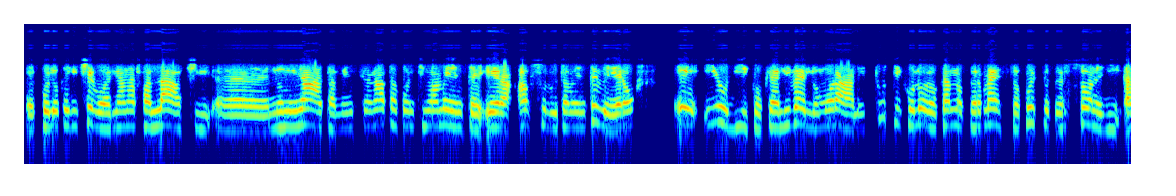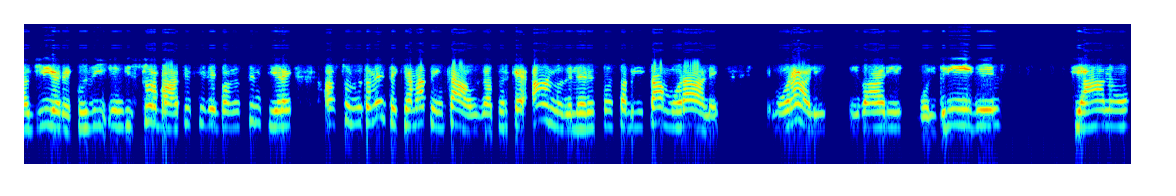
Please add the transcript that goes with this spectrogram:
Eh, quello che dicevo Ariana Fallaci, eh, nominata, menzionata continuamente, era assolutamente vero, e io dico che a livello morale tutti coloro che hanno permesso a queste persone di agire così indisturbate si debbano sentire assolutamente chiamate in causa perché hanno delle responsabilità morali, morali i vari Boldrighi, Piano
